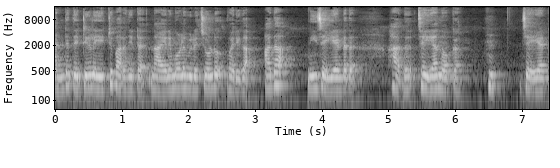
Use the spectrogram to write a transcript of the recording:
തന്റെ തെറ്റുകൾ ഏറ്റു പറഞ്ഞിട്ട് നയനമോളെ വിളിച്ചോണ്ട് വരിക. അതാ നീ ചെയ്യേണ്ടത്. അത് ചെയ്യാൻ നോക്ക്. ജയേട്ട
